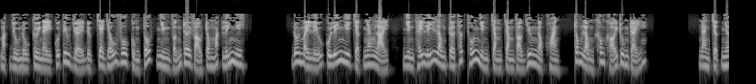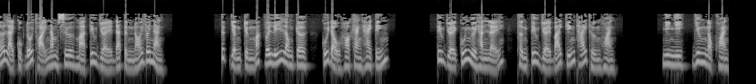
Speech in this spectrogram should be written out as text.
Mặc dù nụ cười này của Tiêu Duệ được che giấu vô cùng tốt nhưng vẫn rơi vào trong mắt Lý Nghi. Đôi mày liễu của Lý Nghi chợt nhăn lại, nhìn thấy Lý Long cơ thất thố nhìn chầm chầm vào Dương Ngọc Hoàng, trong lòng không khỏi run rẩy. Nàng chợt nhớ lại cuộc đối thoại năm xưa mà Tiêu Duệ đã từng nói với nàng. Tức giận trừng mắt với Lý Long cơ, cúi đầu ho khan hai tiếng. Tiêu Duệ cúi người hành lễ, thần Tiêu Duệ bái kiến Thái Thượng Hoàng. Nhi Nhi, Dương Ngọc Hoàng,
